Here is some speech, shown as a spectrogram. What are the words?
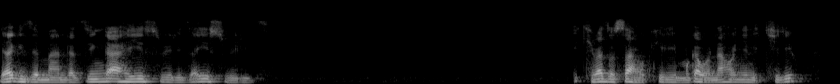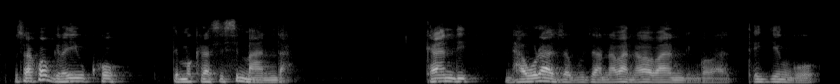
yaragize manda zingahe? Yisubiriza yisubiriza. Ikibazo saho kiri. Mugabo naho nyine kiriho. Ndashaka kubabwira yuko demokarasi si manda. Kandi ntawe uraja kujana abana b'abandi ngo batege ngo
